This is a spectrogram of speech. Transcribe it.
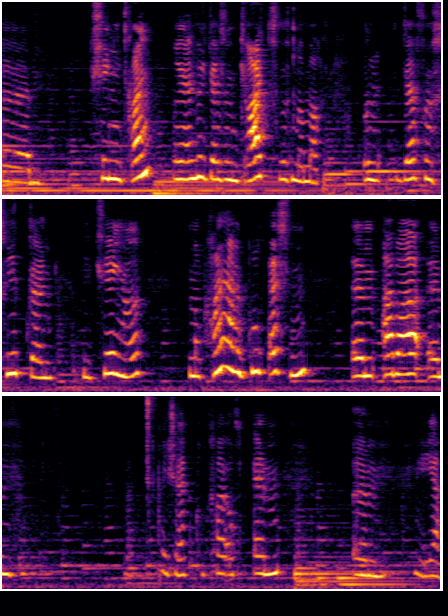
äh, Schiene dran und dann wird da so ein Draht zwischen gemacht. Und der verschiebt dann die Zähne. Man kann damit gut essen, ähm, aber ähm, ich sag total auf M. Ähm, ja,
